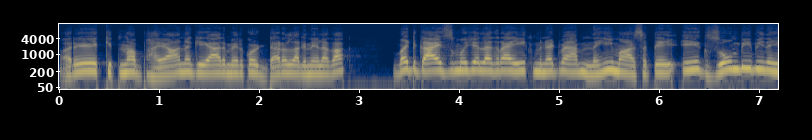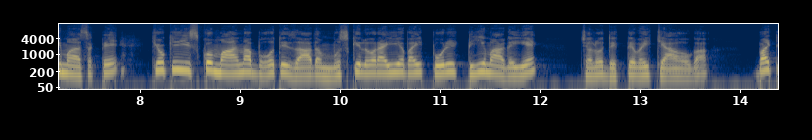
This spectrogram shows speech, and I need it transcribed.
अरे, कितना भयानक यार, मेरे को डर लगने लगा। बट गाइस मुझे लग रहा है एक मिनट में हम नहीं मार सकते, एक जोम्बी भी नहीं मार सकते, क्योंकि इसको मारना बहुत ही ज़्यादा मुश्किल हो रहा है। भाई पूरी टीम आ गई है। चलो देखते भाई क्या होगा। बट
